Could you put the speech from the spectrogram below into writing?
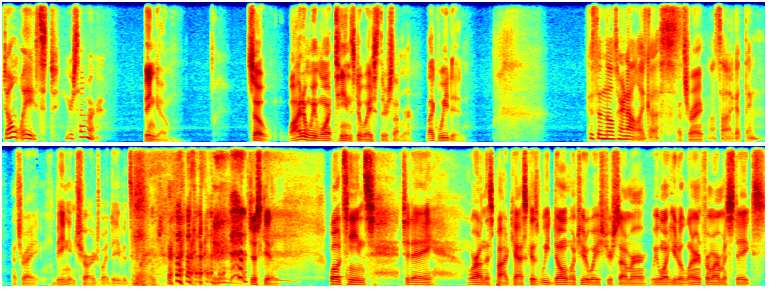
don't waste your summer. Bingo. So, why don't we want teens to waste their summer like we did? Because then they'll turn out like us. That's right. That's not a good thing. That's right. Being in charge by David's gone. Just kidding. Well, teens, today we're on this podcast because we don't want you to waste your summer. We want you to learn from our mistakes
